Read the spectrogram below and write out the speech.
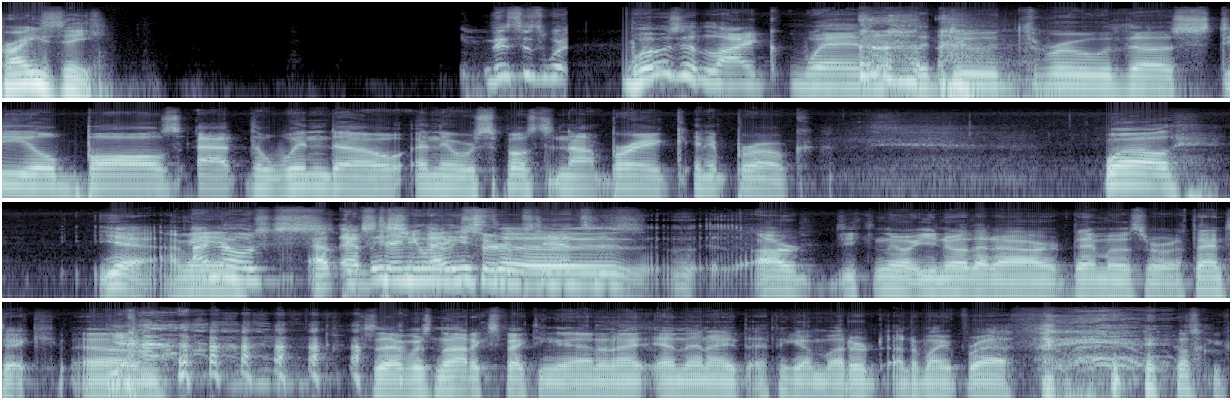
Crazy. This is what. What was it like when the dude threw the steel balls at the window and they were supposed to not break and it broke? Well, yeah, I mean, I know s- extenuating circumstances. The, our you know you know that our demos are authentic. Um, Yeah. so I was not expecting that, and I and then I, I think I muttered under my breath, like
